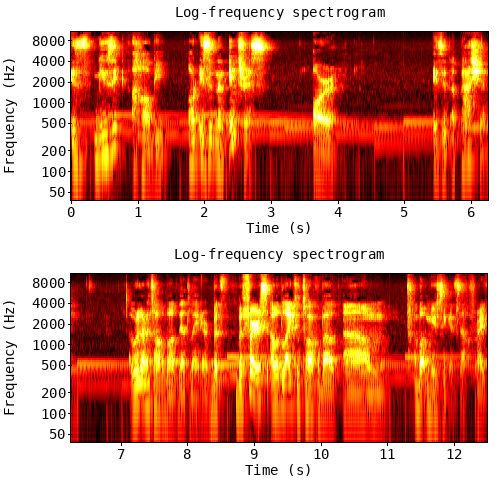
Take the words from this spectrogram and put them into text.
Is music a hobby, or is it an interest, or is it a passion? We're gonna talk about that later. But but first, I would like to talk about um, about music itself, right?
